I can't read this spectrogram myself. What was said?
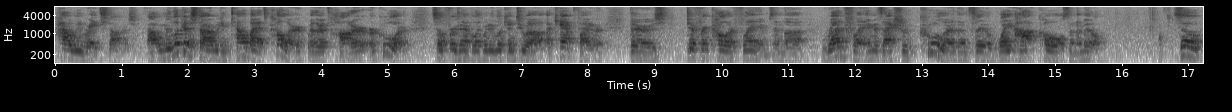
how we rate stars. Uh, when we look at a star, we can tell by its color whether it's hotter or cooler. So for example, like when you look into a, a campfire, there's different color flames, and the red flame is actually cooler than, say, the white hot coals in the middle. So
